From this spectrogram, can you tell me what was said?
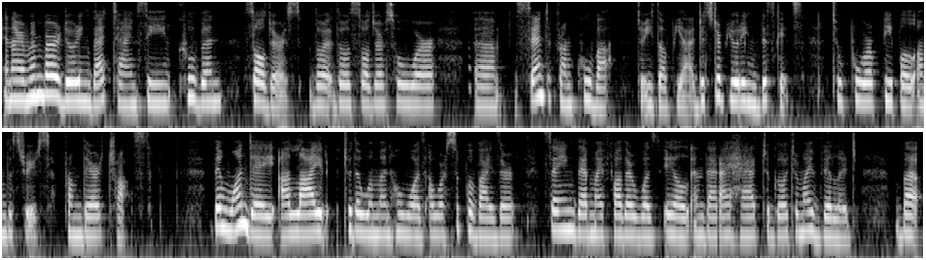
And I remember during that time seeing Cuban soldiers, the, those soldiers who were um, sent from Cuba to Ethiopia, distributing biscuits to poor people on the streets from their trucks. Then one day I lied to the woman who was our supervisor, saying that my father was ill and that I had to go to my village, but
